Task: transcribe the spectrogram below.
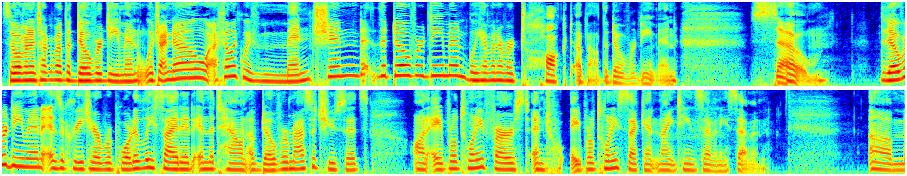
So I'm going to talk about the Dover Demon, which I know I feel like we've mentioned the Dover Demon, but we haven't ever talked about the Dover Demon. So, the Dover Demon is a creature reportedly sighted in the town of Dover, Massachusetts on April 21st and tw- April 22nd, 1977. Um,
